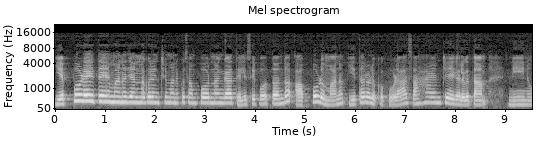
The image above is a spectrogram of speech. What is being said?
ఎప్పుడైతే మన జన్మ గురించి మనకు సంపూర్ణంగా తెలిసిపోతుందో అప్పుడు మనం ఇతరులకు కూడా సహాయం చేయగలుగుతాం. నేను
